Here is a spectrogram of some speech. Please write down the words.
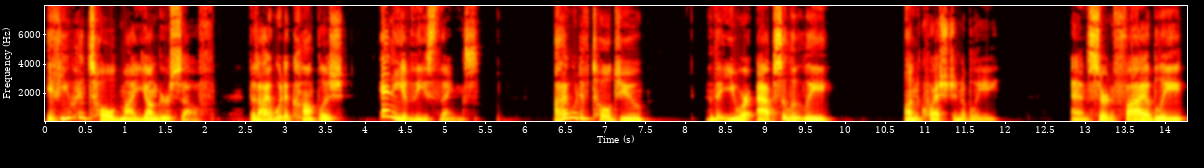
If you had told my younger self that I would accomplish any of these things, I would have told you that you were absolutely, unquestionably and certifiably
